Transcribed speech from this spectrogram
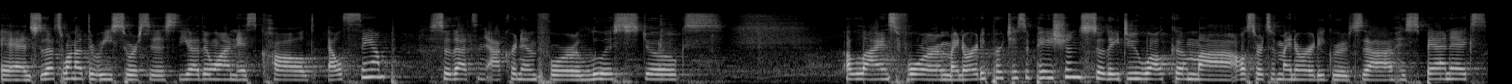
And so that's one of the resources. The other one is called LSAMP. So that's an acronym for Louis Stokes Alliance for Minority Participation. So they do welcome uh, all sorts of minority groups, uh, Hispanics,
